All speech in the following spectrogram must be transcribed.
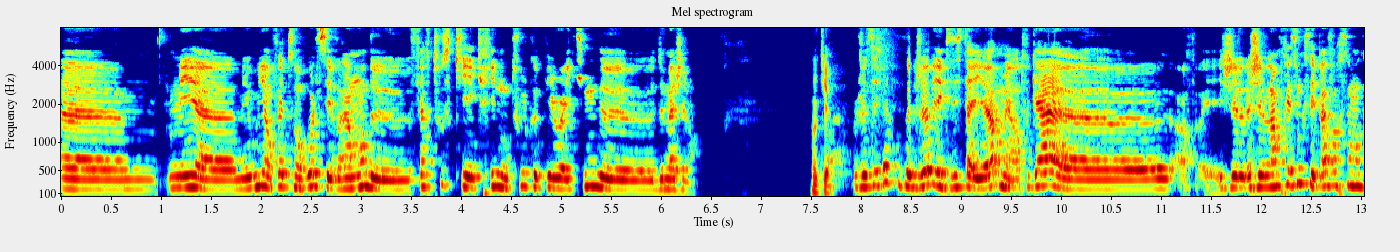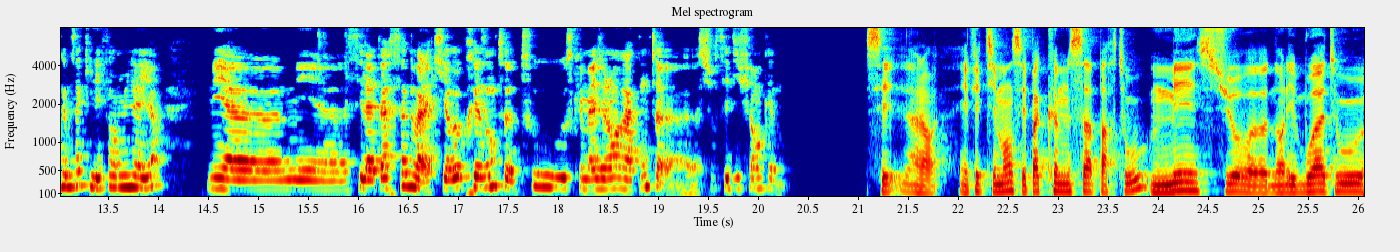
Euh, mais euh, mais oui en fait son rôle c'est vraiment de faire tout ce qui est écrit, donc tout le copywriting de, de Magellan. Ok. Je sais pas si ce job existe ailleurs, mais en tout cas euh, j'ai l'impression que c'est pas forcément comme ça qu'il est formulé ailleurs mais euh, mais euh, c'est la personne voilà qui représente tout ce que Magellan raconte euh, sur ces différents canaux. C'est alors effectivement c'est pas comme ça partout, mais sur dans les boîtes où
